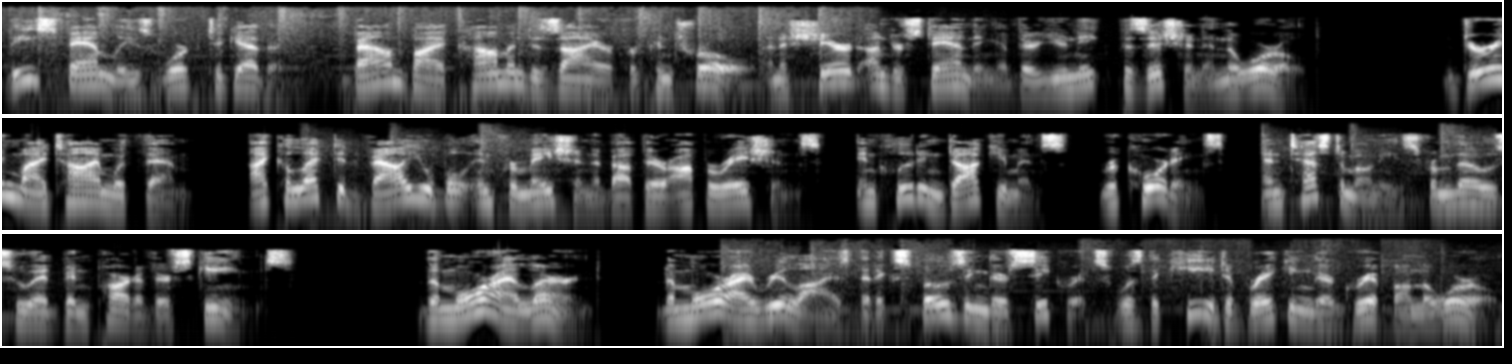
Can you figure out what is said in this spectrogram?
these families worked together, bound by a common desire for control and a shared understanding of their unique position in the world. During my time with them, I collected valuable information about their operations, including documents, recordings, and testimonies from those who had been part of their schemes. The more I learned, the more I realized that exposing their secrets was the key to breaking their grip on the world.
